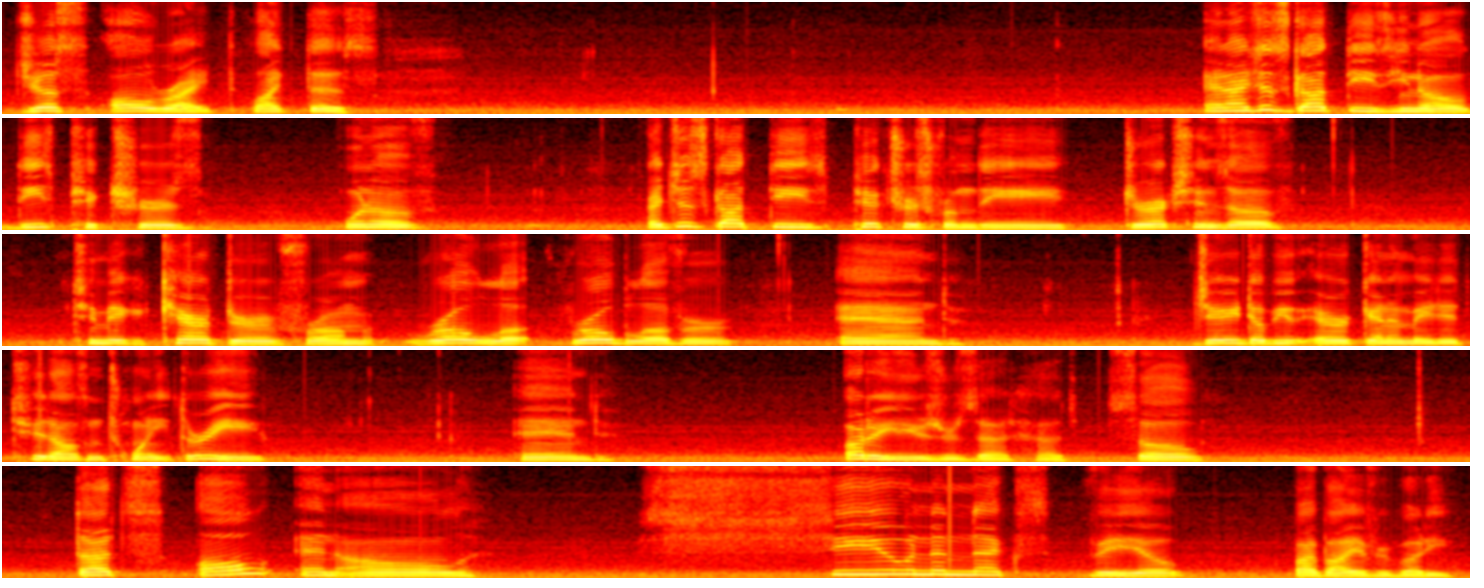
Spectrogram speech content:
Just alright, like this. And I just got these, you know, these pictures. One of, I just got these pictures from the directions of to make a character from Ro Robe Lover and JW Eric Animated 2023 and other users that had. So that's all and I'll see you in the next video. Bye bye everybody.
